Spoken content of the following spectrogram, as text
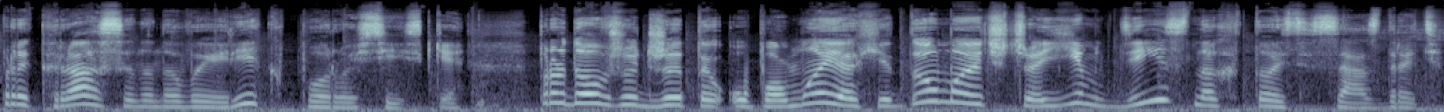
прикраси на новий рік по-російськи. Продовжують жити у помиях і думають, що їм дійсно хтось заздрить.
